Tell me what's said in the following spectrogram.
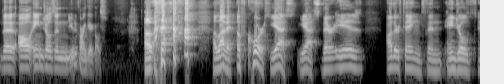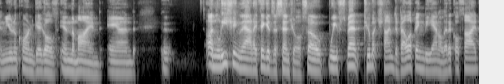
the all angels and unicorn giggles. Oh. I love it. Of course, yes, yes. There is other things than angels and unicorn giggles in the mind, and uh, unleashing that I think is essential. So we've spent too much time developing the analytical side.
